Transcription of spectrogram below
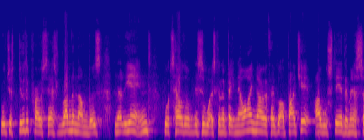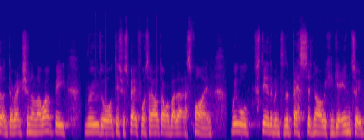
We'll just do the process, run the numbers, and at the end, we'll tell them this is what it's going to be. Now, I know if they've got a budget, I will steer them in a certain direction, and I won't be rude or disrespectful and say, oh, don't worry about that, that's fine. We will steer them into the best scenario we can get into.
